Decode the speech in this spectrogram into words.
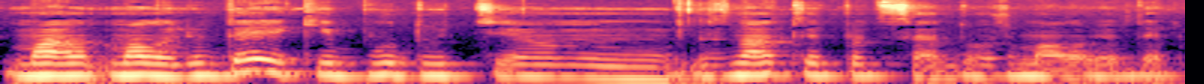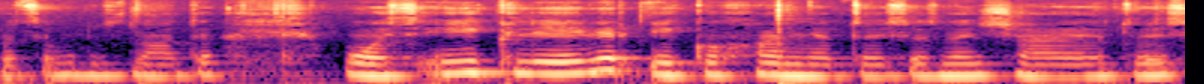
мало, людей, які будуть ем, знати про це. Дуже мало людей про це будуть знати. Ось і клєвір, і кохання, тобто означає. Тобто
